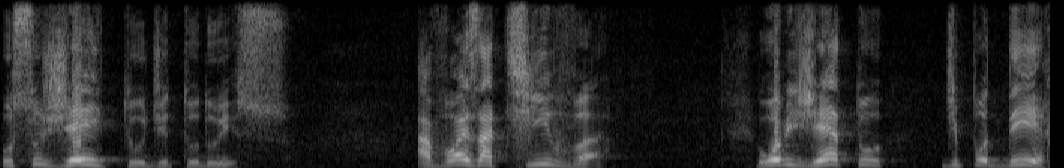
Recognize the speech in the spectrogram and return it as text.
o sujeito de tudo isso. A voz ativa, o objeto de poder,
